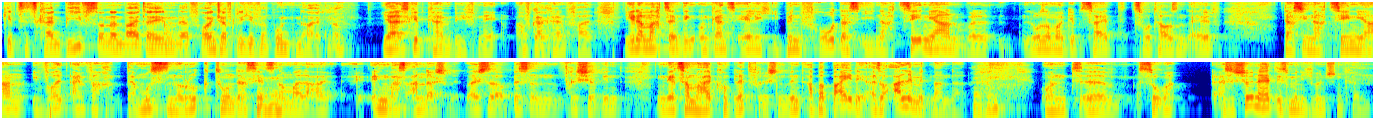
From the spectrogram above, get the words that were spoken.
gibt's jetzt kein Beef, sondern weiterhin äh, freundschaftliche Verbundenheit, ne? Ja, es gibt keinen Beef, nee, auf okay. gar keinen Fall. Jeder macht sein Ding und ganz ehrlich, ich bin froh, dass ich nach zehn Jahren, weil Losamoll gibt's seit 2011, dass ich nach zehn Jahren, ich wollte einfach, da muss ein Ruck tun, dass jetzt mhm. nochmal irgendwas anders wird. Weißt du, ein bisschen frischer Wind. Und jetzt haben wir halt komplett frischen Wind, aber beide, also alle miteinander. Mhm. Und äh, so, also schöner hätte ich es mir nicht wünschen können.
